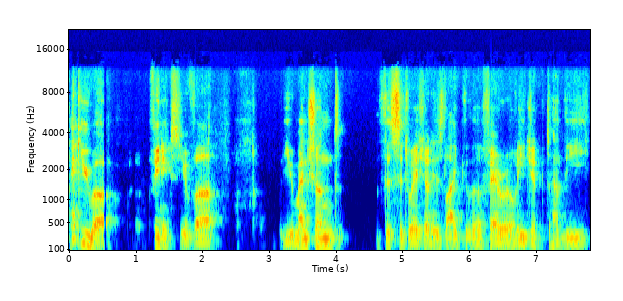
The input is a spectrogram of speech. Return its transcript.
Thank you, uh, Phoenix. You've uh, you mentioned this situation is like the Pharaoh of Egypt and the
